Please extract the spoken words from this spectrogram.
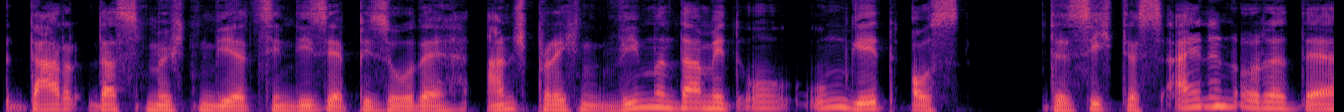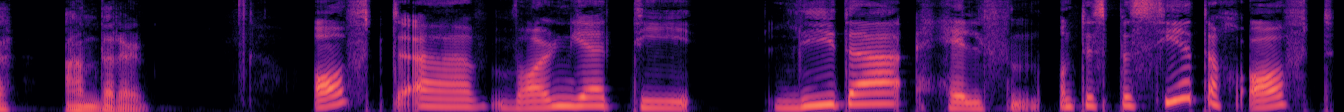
da, das möchten wir jetzt in dieser Episode ansprechen, wie man damit umgeht, aus der Sicht des einen oder der anderen. Oft äh, wollen ja die Lieder helfen. Und es passiert auch oft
